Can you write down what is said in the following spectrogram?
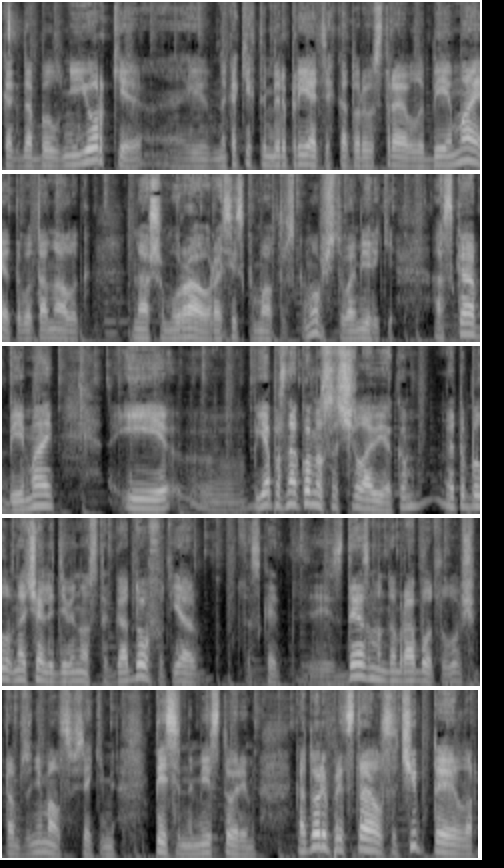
когда был в Нью-Йорке, э, и на каких-то мероприятиях, которые устраивала BMI, это вот аналог нашему РАО, Российскому авторскому обществу в Америке, АСКАП, BMI, и э, я познакомился с человеком, это было в начале 90-х годов, вот я, так сказать, с Дезмондом работал, в общем, там занимался всякими песенными историями, который представился Чип Тейлор,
